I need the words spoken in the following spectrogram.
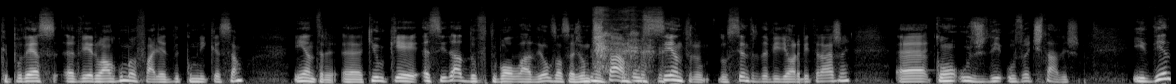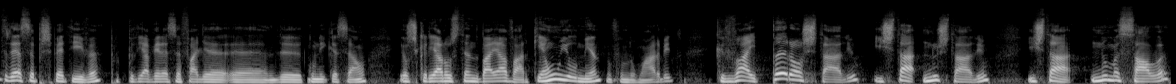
que pudesse haver alguma falha de comunicação entre uh, aquilo que é a cidade do futebol lá deles, ou seja, onde está o centro, o centro da videoarbitragem, uh, com os, os oito estádios. E dentro dessa perspectiva, porque podia haver essa falha uh, de comunicação, eles criaram o stand-by AVAR, que é um elemento, no fundo um árbitro, que vai para o estádio, e está no estádio, e está numa sala,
